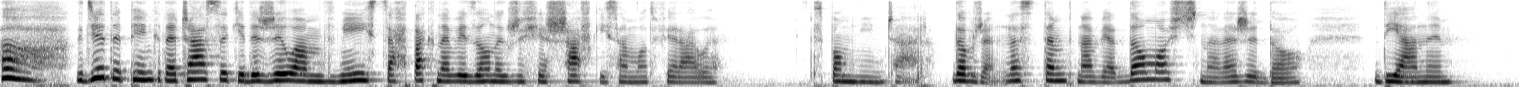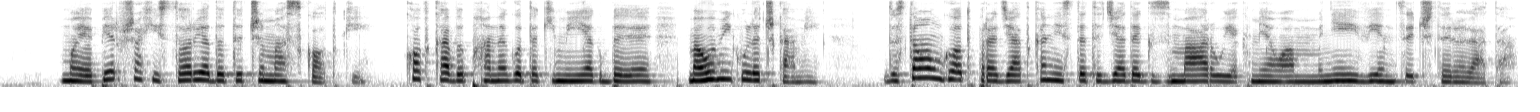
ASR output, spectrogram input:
Oh, gdzie te piękne czasy, kiedy żyłam w miejscach tak nawiedzonych, że się szafki same otwierały? Wspomnień czar. Dobrze, następna wiadomość należy do Diany. Moja pierwsza historia dotyczy maskotki. Kotka wypchanego takimi jakby małymi kuleczkami – Dostałam go od pradziadka, niestety dziadek zmarł, jak miałam mniej więcej 4 lata.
